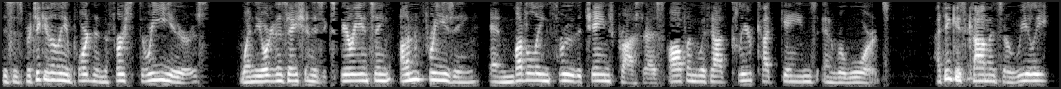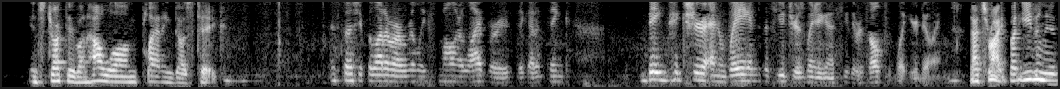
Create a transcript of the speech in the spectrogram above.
This is particularly important in the first three years when the organization is experiencing unfreezing and muddling through the change process, often without clear-cut gains and rewards. I think his comments are really instructive on how long planning does take. Especially for a lot of our really smaller libraries, they got to think big picture and way into the future is when you're going to see the results of what you're doing. That's right. But even in,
